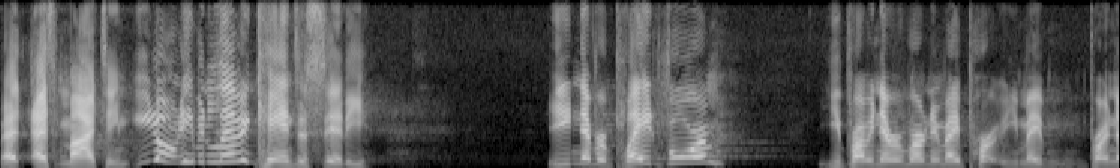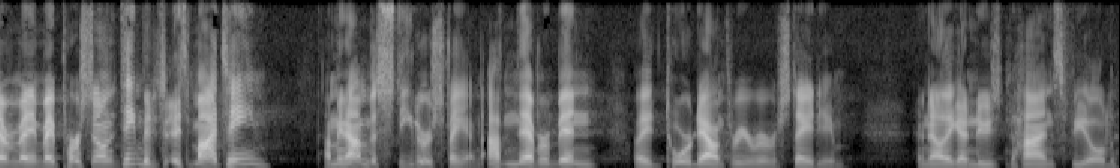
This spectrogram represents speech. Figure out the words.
That, that's my team. You don't even live in Kansas City. You never played for them. You probably never met anybody. Per, you may probably never met anybody personally on the team, but it's, it's my team. I mean, I'm a Steelers fan. I've never been. They tore down Three River Stadium, and now they got a new Heinz Field.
